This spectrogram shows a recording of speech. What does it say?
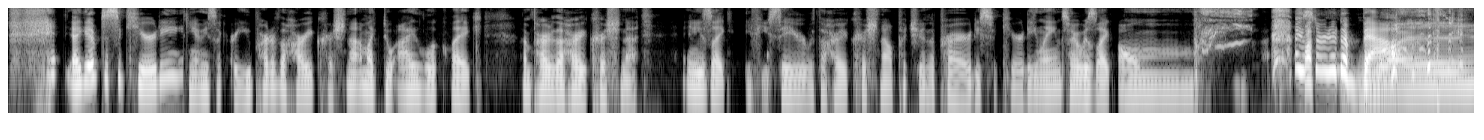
I get up to security. You know, he's like, Are you part of the Hari Krishna? I'm like, Do I look like I'm part of the Hari Krishna? And he's like, If you say you're with the Hari Krishna, I'll put you in the priority security lane. So I was like, Um, I started to bow.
